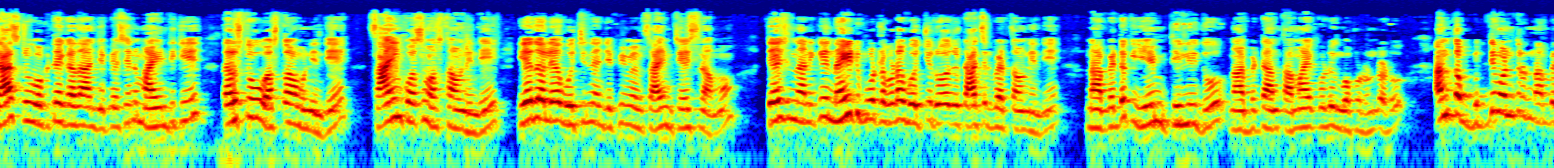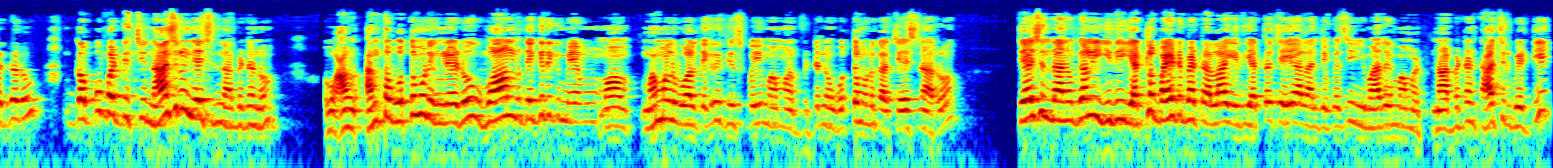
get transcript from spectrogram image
క్యాస్ట్ ఒకటే కదా అని చెప్పేసి మా ఇంటికి తరుస్తూ వస్తా ఉండింది. సాయం కోసం వస్తా ఉండింది. ఏదో లేవు వచ్చింది అని చెప్పి మేము సాయం చేసినాము. చేసిన దానికి నైట్ పూట్ల కూడా వచ్చి రోజు టార్చర్ పెడతా ఉండింది. నా బిడ్డకు ఏమి తెలీదు. నా బిడ్డ అంత అమాయకుడు ఇంకొకడు ఉండడు. అంత బుద్ధివంతుడు నా బిడ్డను గప్పు పట్టించి నాశనం చేసింది నా బిడ్డను. అంత ఉత్తముడు ఇంక లేడు. వాళ్ళ దగ్గరికి మేము మమ్మల్ని వాళ్ళ దగ్గరికి తీసుకుపోయి మమ్మల్ని బిడ్డను ఉత్తముడుగా చేసినారు. చేసిన దానికి కానీ ఇది ఎట్లా బయట పెట్టాలా ఇది ఎట్లా చేయాలని చెప్పేసి ఈ మాదిరి మమ్మల్ని నా బిడ్డను టార్చర్ పెట్టి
